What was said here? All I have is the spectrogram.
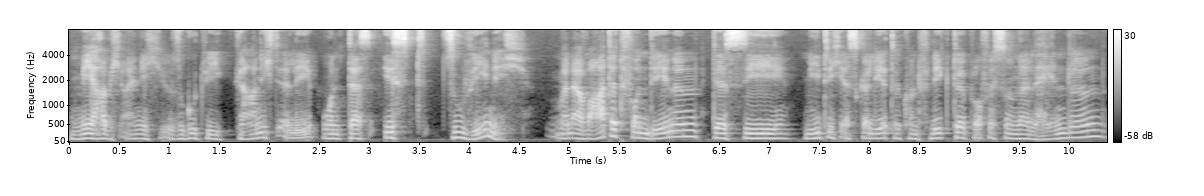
Mehr habe ich eigentlich so gut wie gar nicht erlebt. Und das ist zu wenig. Man erwartet von denen, dass sie niedrig eskalierte Konflikte professionell handeln.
